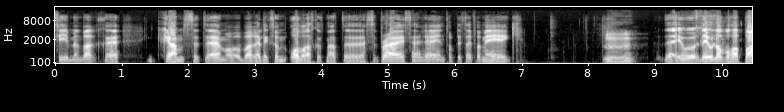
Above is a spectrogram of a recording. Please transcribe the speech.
Simen bare glamset dem og bare liksom overrasket oss med at eh, Surprise, her er en toppliste fra meg. mm, Det er, jo, det er jo lov å håpe.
